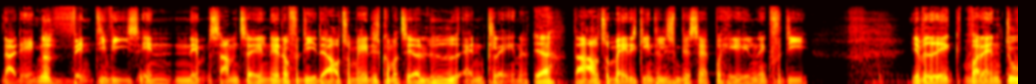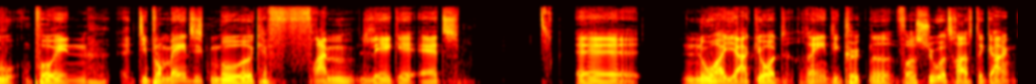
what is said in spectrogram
Nej, det er ikke nødvendigvis en nem samtale, netop fordi det automatisk kommer til at lyde anklagende. Ja. Der er automatisk en, der ligesom bliver sat på hælen, ikke? fordi jeg ved ikke, hvordan du på en øh, diplomatisk måde kan fremlægge, at øh, nu har jeg gjort rent i køkkenet for 37. gang,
